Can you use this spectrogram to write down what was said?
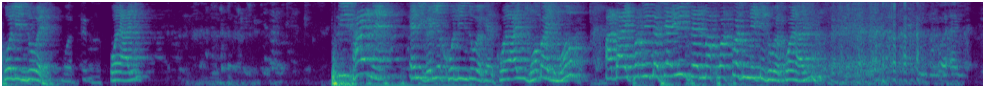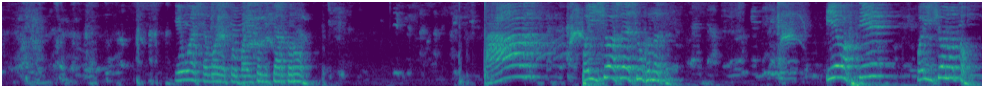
ખોલીને જુએ. કોઈ આવ્યું ફ્રી થાય ને એની ઘડીએ ખોલીને જુએ કે કોઈ આવ્યું મોબાઈલમાં આ ડાયફરની દશા એવી છે એમાં પાંચ પાંચ મિનિટ જુએ કોઈ આવ્યું. કેવો સમય હતો ભાઈ, તો વિચાર કરો. હાલ પૈસો છે, સુખ નથી. એ વખતે પૈસો નહોતો.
